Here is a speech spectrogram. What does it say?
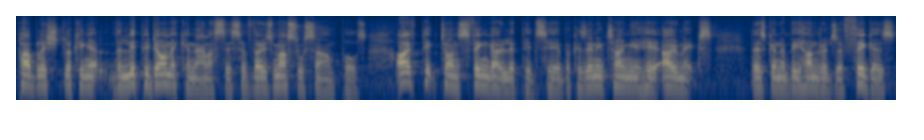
published looking at the lipidomic analysis of those muscle samples. I've picked on sphingolipids here because anytime you hear omics, there's going to be hundreds of figures.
